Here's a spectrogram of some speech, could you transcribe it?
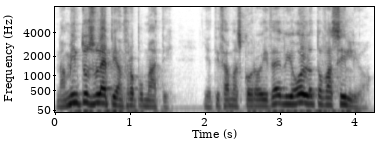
Να μην τους βλέπει ανθρώπου μάτι, γιατί θα μας κοροϊδεύει όλο το βασίλειο.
